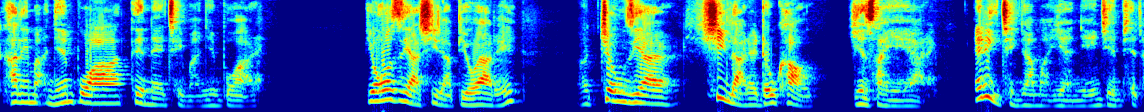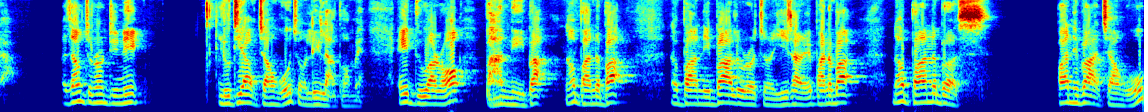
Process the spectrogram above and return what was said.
ဒီခါလေးမှာအငင်းပွားတဲ့အချိန်မှာအငင်းပွားရတယ်ပြောစရာရှိတာပြောရတယ်ကြုံစရာရှိလာတဲ့ဒုက္ခကိုရင်ဆိုင်ရရတယ်အဲ့ဒီအချိန်ကြမှာယဉ်ငိမ့်ခြင်းဖြစ်တာအဲကြောင့်ကျွန်တော်ဒီနေ့လူတယောက်အကြောင်းကိုကျွန်တော်လေ့လာသွားမယ်အဲ့သူကတော့ဘာနေဘနော်ဘာနဘ နော်ဘာနေဘလို့တော့ကျွန်တော်ရေးထားတယ်ဘာနဘနော်ဘာနဘတ်ဘာနိဘအကြောင်းကို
